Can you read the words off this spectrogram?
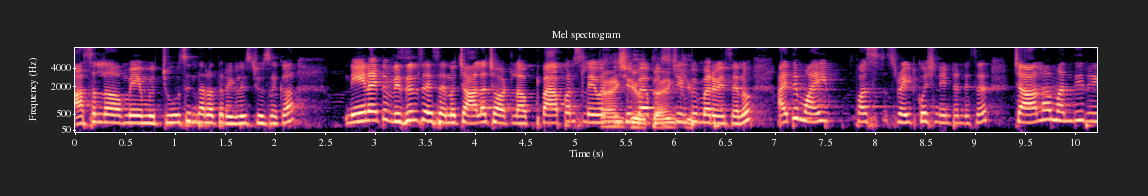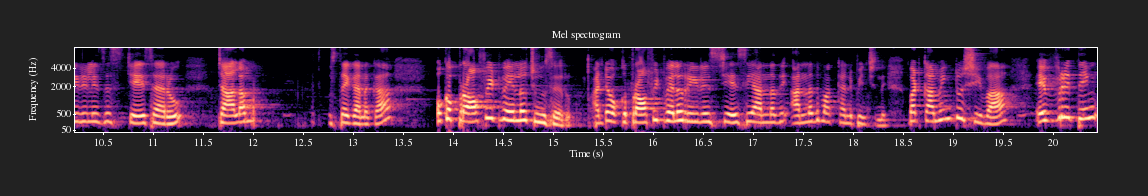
అసలు మేము చూసిన తర్వాత రిలీజ్ చూసాక నేనైతే విజిల్స్ వేసాను చాలా చోట్ల. పేపర్స్ Thank టిష్యూ పేపర్స్ చింపి. మరి వేసాను అయితే మై ఫస్ట్ స్ట్రైట్ క్వశ్చన్ ఏంటంటే సార్ చాలా మంది రీ రిలీజెస్ చేశారు. చాలా చూస్తే కనుక ఒక ప్రాఫిట్ వేలో చూశారు. అంటే ఒక ప్రాఫిట్ వేలో రిలీజ్ చేసి అన్నది అన్నది మాకు కనిపించింది. But coming to Shiva everything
